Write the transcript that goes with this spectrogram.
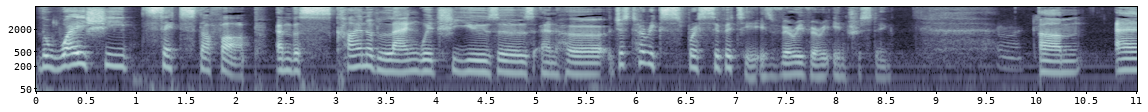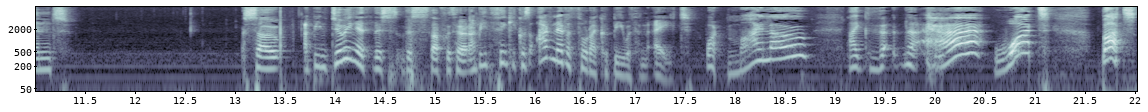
the way she sets stuff up and the kind of language she uses and her just her expressivity is very very interesting. Um, and so I've been doing it this this stuff with her, and I've been thinking because I've never thought I could be with an eight. What Milo? Like the, the huh? What? But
